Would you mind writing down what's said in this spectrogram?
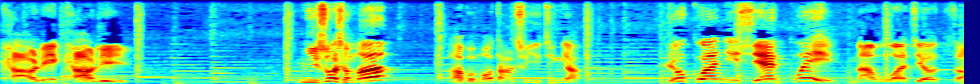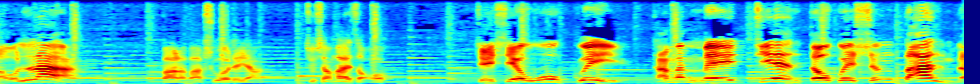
考虑考虑。你说什么？阿宝猫大吃一惊呀！如果你嫌贵，那我就走了。巴拉巴说着呀，就向外走。这些乌龟，它们每天都会生蛋的。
